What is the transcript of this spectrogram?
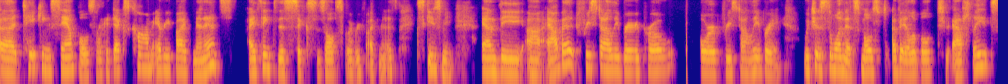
uh, taking samples like a Dexcom every five minutes I think this six is also every five minutes, excuse me. And the uh, Abbott Freestyle Libre Pro or Freestyle Libre, which is the one that's most available to athletes,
